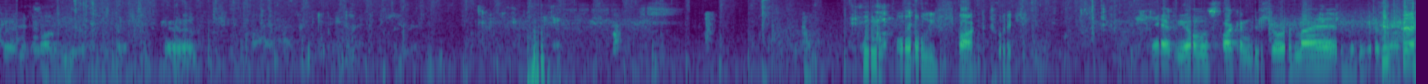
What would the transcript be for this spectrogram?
Good. The biohazard container and secure it. Holy fuck, Twitch. Yeah, you almost fucking destroyed my head, but it's okay.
